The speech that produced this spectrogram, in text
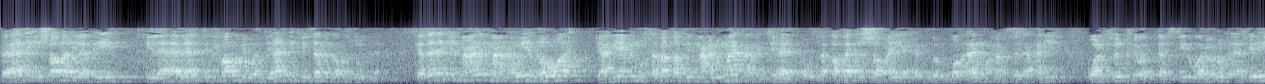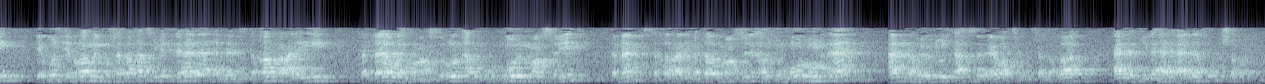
فهذه إشارة إلى الإيه؟ إلى آلات الحرب والجهاد في زمن رسول الله. كذلك المعاني المعنوية إن هو يعني يعمل مسابقة في المعلومات عن الجهاد أو الثقافات الشرعية حفظ القرآن وحفظ الأحاديث والفقه والتفسير والعلوم إلى آخره. يجوز إبرام المسابقات في مثل هذا الذي استقر عليه فتاوى المعاصرون أو جمهور المعاصرين تمام؟ استقر عليه فتاوى المعاصرين أو جمهورهم الآن أنه يجوز أخذ العوض في المسابقات التي لها هدف شرعي.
